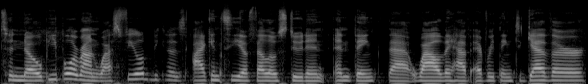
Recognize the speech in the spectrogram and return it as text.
to know people around Westfield because I can see a fellow student and think that wow, they have everything together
